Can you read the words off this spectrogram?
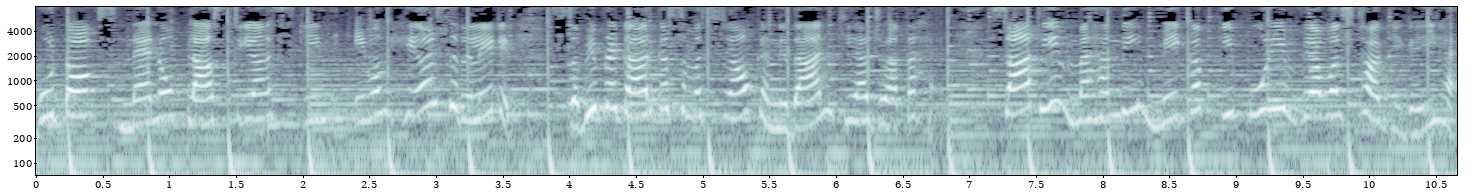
botox nanoplastia skin एवं हेयर से रिलेटेड सभी प्रकार का समस्याओं का निदान किया जाता है। साथ ही मेहंदी मेकअप की पूरी व्यवस्था की गई है।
